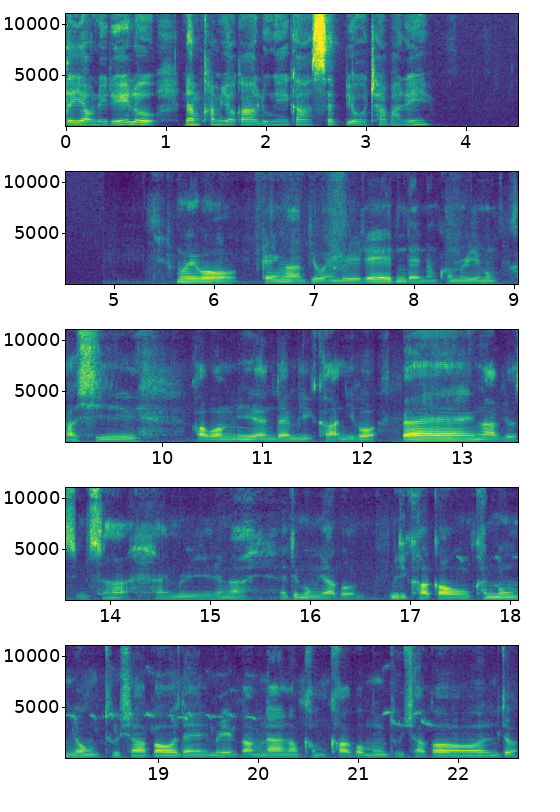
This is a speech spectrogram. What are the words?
တက်ရောက်နေတယ်လို့နမ်ခမ်ရွာကလူငယ်ကဆက်ပြောထားပါတယ်။မွေဘောကဲငါပြောရင်လေတဲ့ တဲ့နမ်ခမရီမုံခါရှိခါဝမ်အီန်ဒမ်လီခါနီဘောကဲငါပြောစင်စာအမရီရငါအတမုံရကောမိခါကောခန်မုံယုံသူရှာကောတဲ့မရီကောင်နာနမ်ခမ်ခါကောမုံသူရှာကောတော့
